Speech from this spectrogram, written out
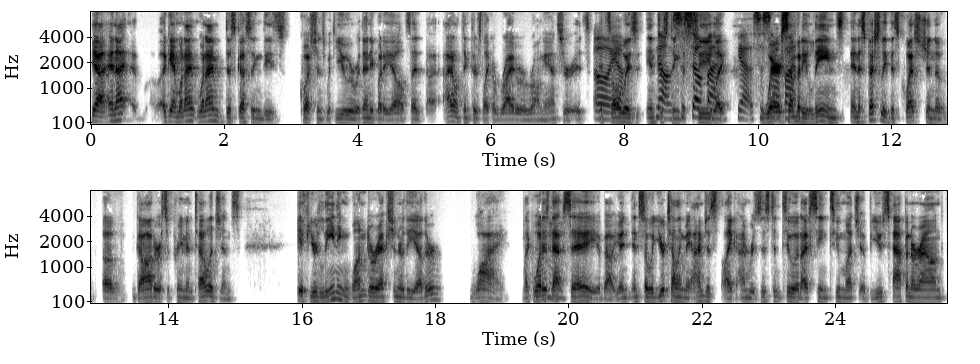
Yeah, and I again when I when I'm discussing these questions with you or with anybody else. I I don't think there's like a right or a wrong answer. It's Oh, it's yeah. always interesting this to so see fun. like yeah, where so somebody leans and especially this question of of god or supreme intelligence if you're leaning one direction or the other why? Like what does Mm-hmm. that say about you? And, and so what you're telling me i'm just like i'm resistant to it. I've seen too much abuse happen around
